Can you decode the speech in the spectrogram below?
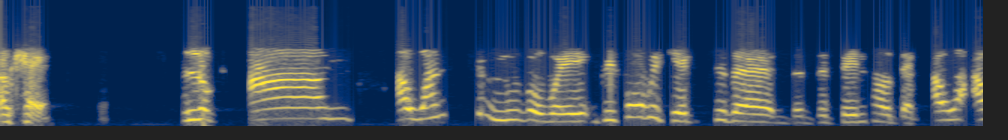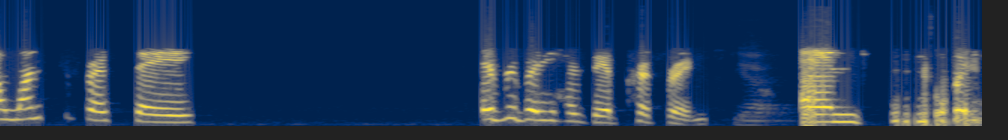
Okay. Look, um, I want to move away before we get to the, the, the dental dam. I, wa- I want to first say everybody has their preference yeah. and nobody's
